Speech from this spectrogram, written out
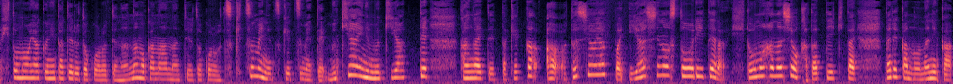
人のお役に立てるところって何なのかななんていうところを突き詰めに突き詰めて向き合いに向き合って考えていった結果あ私はやっぱ癒しのストーリーテラー人の話を語っていきたい。誰かの何か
